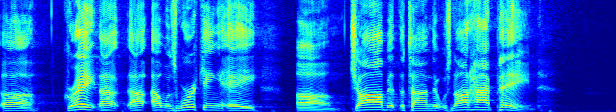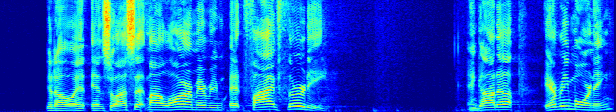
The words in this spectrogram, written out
uh, great. I, I, I, was working a um, job at the time that was not high paid. You know, and, and so I set my alarm every at 5:30 and got up every morning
